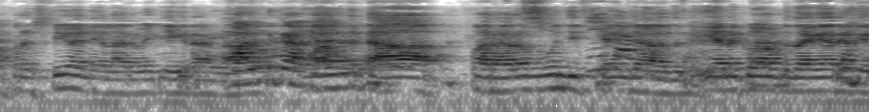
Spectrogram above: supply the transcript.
அப்புறம் ஸ்ரீவாணி எல்லாருமே கேக்குறாங்க. வளர்ந்துட்டாங்க. வந்துட்டா வர வர மூஞ்சி சேஞ்ச் ஆகுது. எனக்கும் அப்படிதாங்க இருக்கு.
